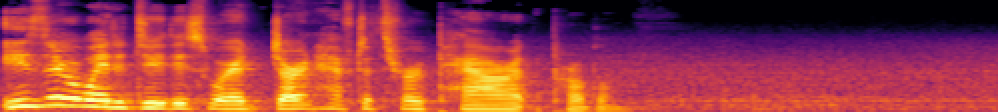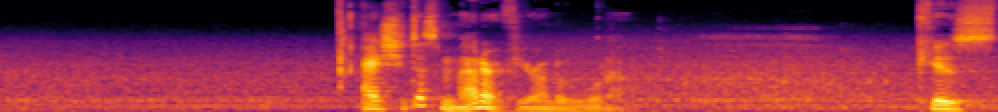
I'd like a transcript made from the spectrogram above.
Is there a way to do this where I don't have to throw power at the problem? Actually, it doesn't matter if you're underwater. Because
